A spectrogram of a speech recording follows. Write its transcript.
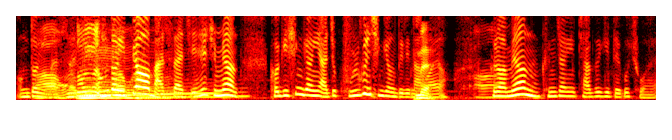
엉덩이 아, 마사지. 엉덩이 뼈 마사지 해주면 거기 신경이 아주 굵은 신경들이 네. 나와요. 아. 그러면 굉장히 자극이 되고 좋아요.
